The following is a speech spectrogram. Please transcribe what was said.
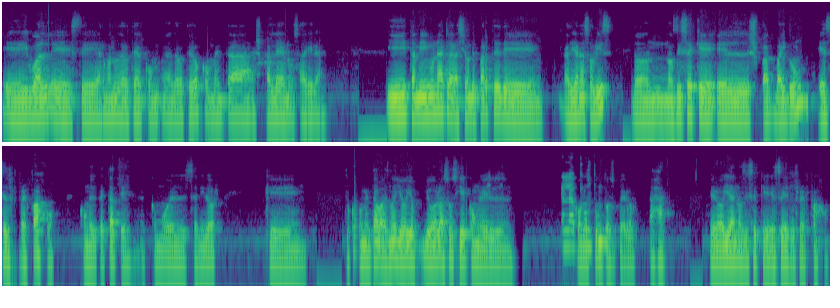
Eh, igual este, Armando Doroteo, eh, Doroteo comenta Escaleno, Zaira. Y también una aclaración de parte de Adriana Solís, donde nos dice que el Shpak Baidun es el refajo con el petate, como el cenidor que tú comentabas, ¿no? Yo, yo, yo lo asocié con el, con los puntos, pero, ajá, pero ella nos dice que es el refajo.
